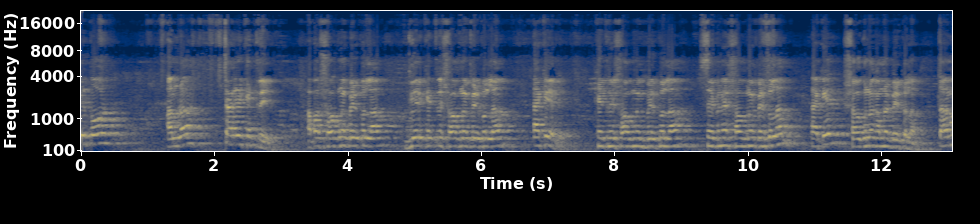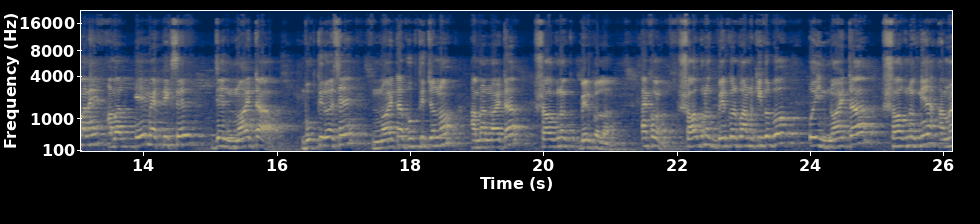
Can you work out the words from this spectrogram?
এরপর আমরা চারের ক্ষেত্রে আবার সহগুণক বের করলাম, দুইয়ের ক্ষেত্রে সহগুণক বের করলাম, একের ক্ষেত্রে সহগুণক বের করলাম সেভেনের সহগুণক বের করলাম, একের সহগুণক আমরা বের করলাম। তার মানে আমার এ ম্যাট্রিক্সের যে নয়টা ভুক্তি রয়েছে, নয়টা ভুক্তির জন্য আমরা নয়টা সহগুণক বের করলাম। এখন সহগুণক বের পর আমরা কি করব? ওই নয়টা সহগুণক নিয়ে আমরা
